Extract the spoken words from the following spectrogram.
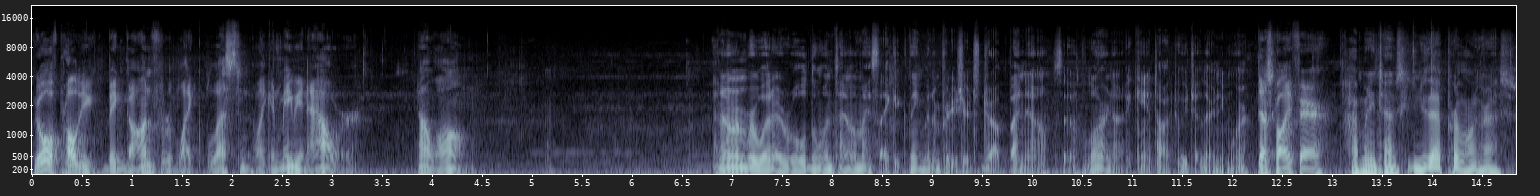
You all have probably been gone for like less than, like, maybe an hour. Not long. I don't remember what I rolled the one time on my psychic thing, but I'm pretty sure it's dropped by now. So Laura and I can't talk to each other anymore. That's probably fair. How many times can you do that per long rest?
